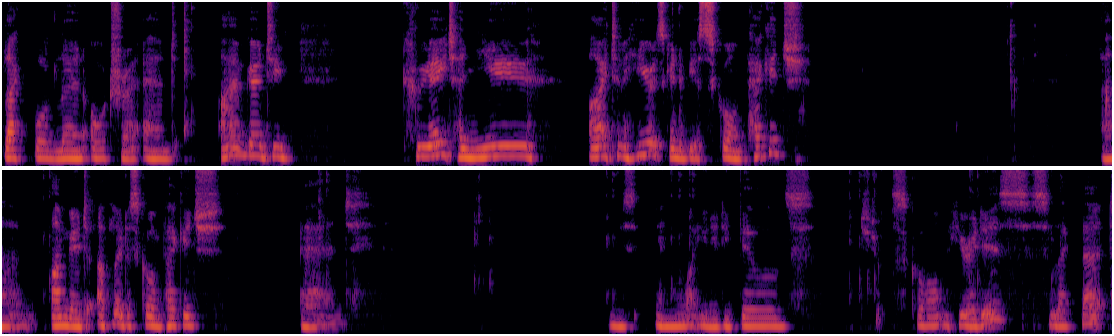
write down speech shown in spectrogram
Blackboard Learn Ultra and I'm going to create a new item here. It's going to be a SCORM package. um, I'm going to upload a SCORM package and in my Unity builds SCORM. Here it is. Select that.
